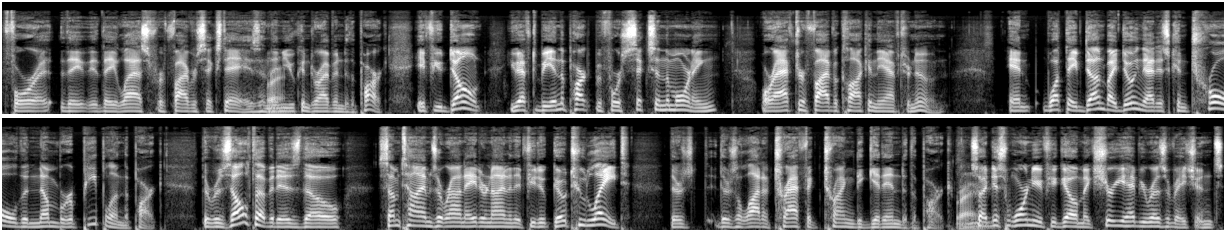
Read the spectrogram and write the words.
for they they last for five or six days and then you can drive into the park. If you don't you have to be in the park before six in the morning or after five o'clock in the afternoon. And what they've done by doing that is control the number of people in the park. The result of it is, though, sometimes around eight or nine, and if you go too late, there's there's a lot of traffic trying to get into the park. Right. So I just warn you if you go, make sure you have your reservations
